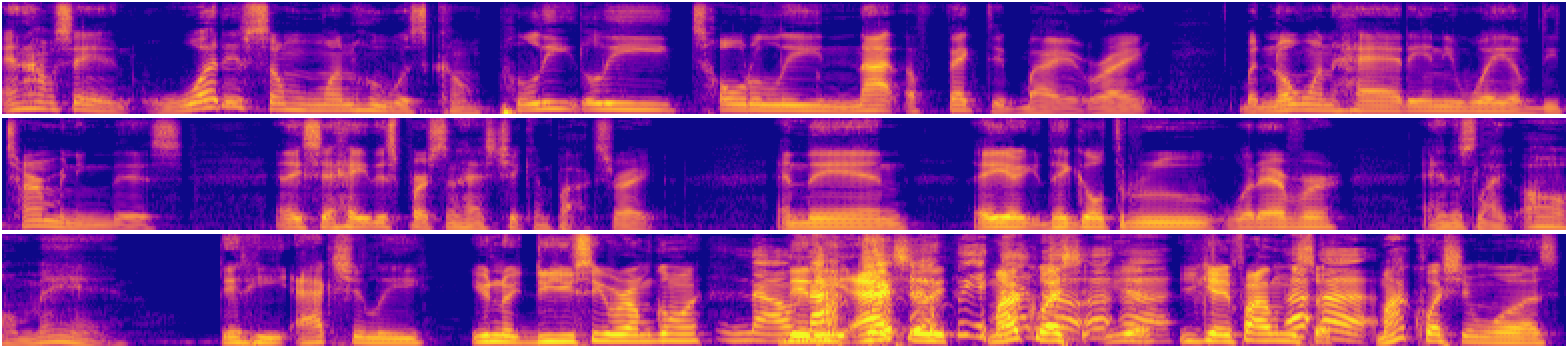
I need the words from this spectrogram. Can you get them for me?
And I was saying, what if someone who was completely, totally not affected by it, right? But no one had any way of determining this. And they said, hey, this person has chickenpox, right? And then they they go through whatever, and it's like, oh man, did he actually? You know, do you see where I'm going? No, Did not he actually? My No, question, yeah, uh-uh. you can't follow me. So Uh-uh. my question was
